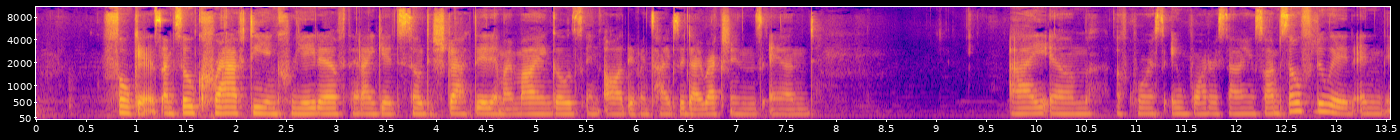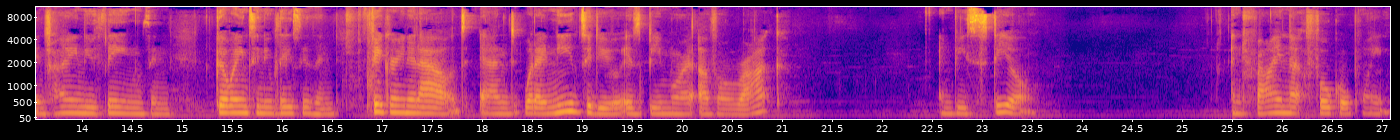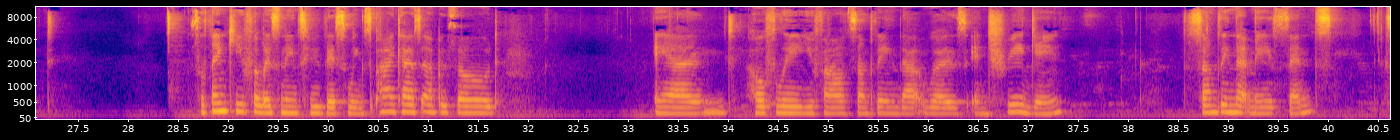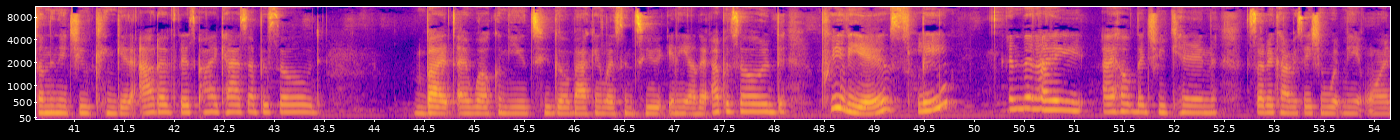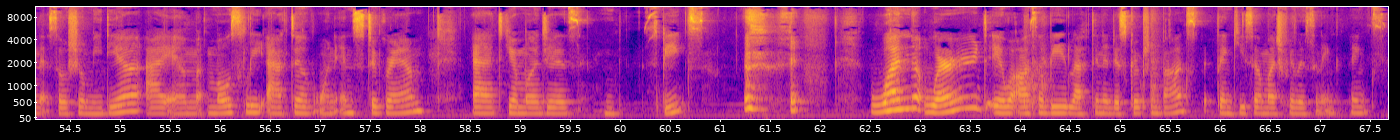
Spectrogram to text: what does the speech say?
focus. I'm so crafty and creative that I get so distracted and my mind goes in all different types of directions. And I am, of course, a water sign. So I'm so fluid and, and trying new things and going to new places and figuring it out. And what I need to do is be more of a rock and be still and find that focal point so, thank you for listening to this week's podcast episode. And hopefully, you found something that was intriguing, something that made sense, something that you can get out of this podcast episode. But I welcome you to go back and listen to any other episode previously. And then I I hope that you can start a conversation with me on social media. I am mostly active on Instagram at Your Mojas Speaks. one word. It will also be left in the description box. Thank you so much for listening. Thanks.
